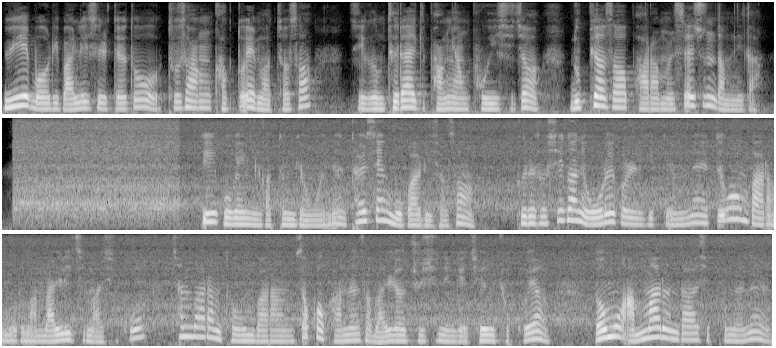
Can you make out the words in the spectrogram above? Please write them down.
위에 머리 말리실 때도 두상 각도에 맞춰서 지금 드라이기 방향 보이시죠? 눕혀서 바람을 쐬준답니다. 이 고객님 같은 경우에는 탈색 모발이셔서 그래서 시간이 오래 걸리기 때문에 뜨거운 바람으로만 말리지 마시고 찬바람, 더운 바람 섞어가면서 말려주시는 게 제일 좋고요. 너무 안 마른다 싶으면은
